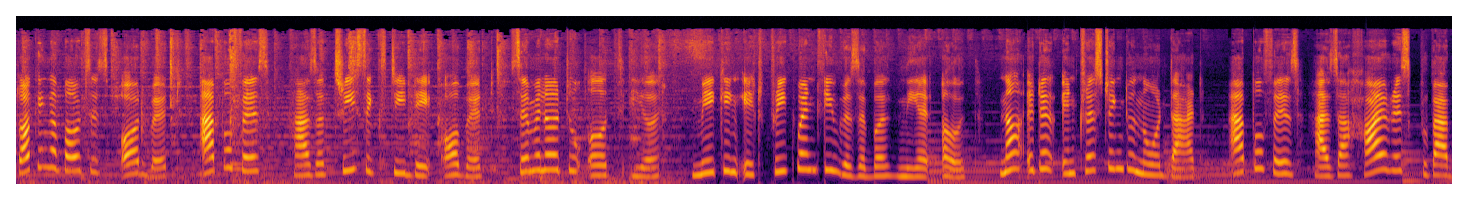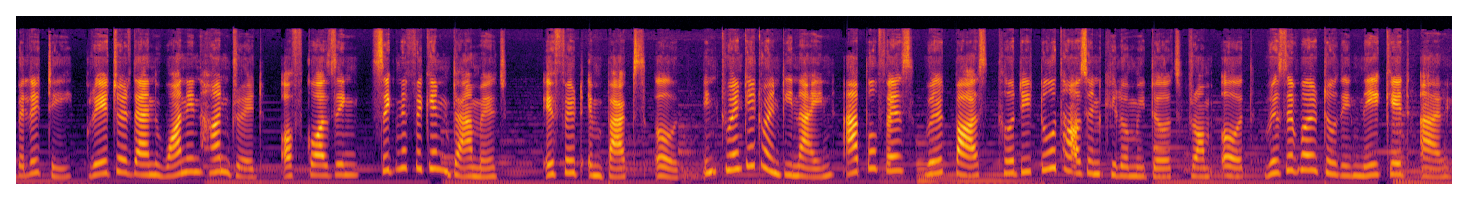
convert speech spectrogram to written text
Talking about its orbit, Apophis has a 360 day orbit similar to Earth's year making it frequently visible near Earth. Now, it is interesting to note that Apophis has a high risk probability greater than 1 in 100 of causing significant damage if it impacts Earth. In 2029, Apophis will pass 32,000 kilometers from Earth visible to the naked eye.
